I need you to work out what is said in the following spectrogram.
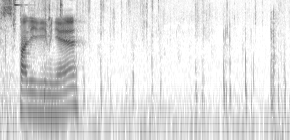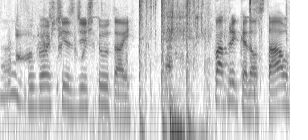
Spalili mnie. A, dwóch gości jest gdzieś tutaj. Paprykę dostał. I'm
